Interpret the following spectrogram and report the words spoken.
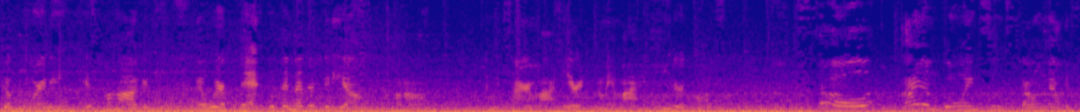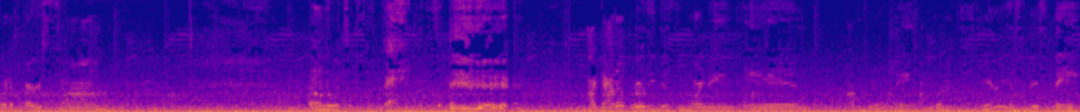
good morning it's mahogany and we're back with another video. Hold on let me turn my air i mean my heater off. So i am going to stone mountain for the first time. I don't know what to expect. I got up early this morning and i'm going i'm going to experience this thing.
